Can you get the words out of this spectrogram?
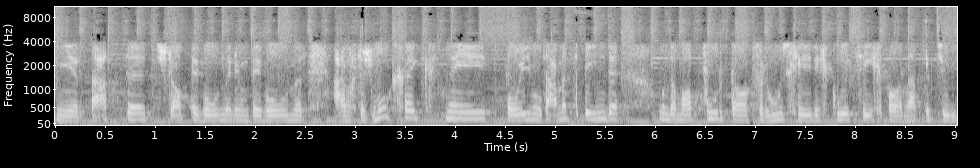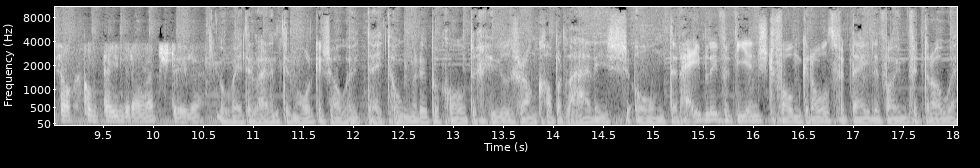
Wir beten die Stadtbewohnerinnen und Bewohner, einfach den Schmuck wegzunehmen, die Bäume zusammenzubinden und am Abfuhrtag für Hauskirche gut sichtbar neben den Zürichsack-Container anzustellen. Und wenn ihr während der Morgenschau heute Hunger bekommen, der Kühlschrank aber leer ist und der Heimlieferdienst vom Grossverteiler von eurem Vertrauen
